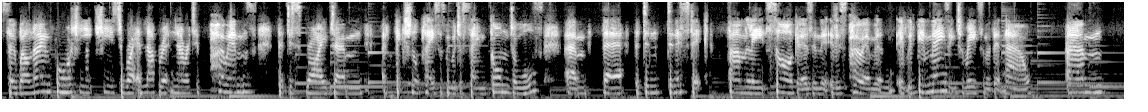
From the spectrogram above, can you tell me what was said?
so well known for. She she used to write elaborate narrative poems that described um, a fictional place, as we were just saying, Gondals. Um, they're the dyn- dynastic family sagas in, the, in this poem, and it would be amazing to read some of it now. Um,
